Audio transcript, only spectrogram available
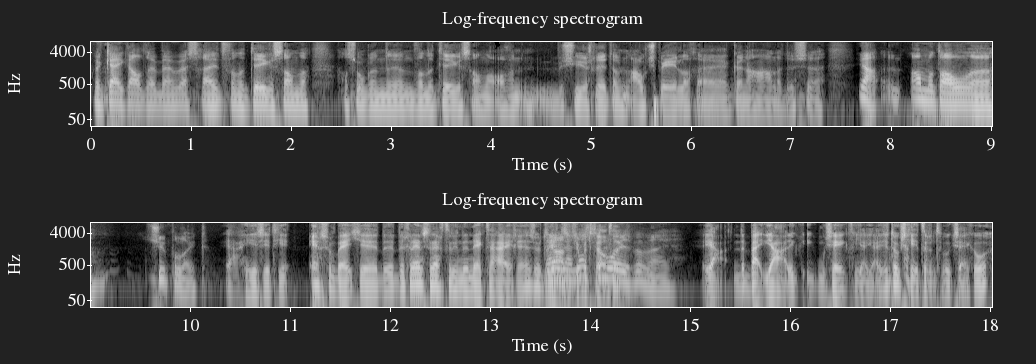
We kijken altijd bij een wedstrijd van de tegenstander. Als we ook een eh, van de tegenstander of een bestuurslid of een oudspeler eh kunnen halen. Dus eh, ja, al met al eh, superleuk. Ja, hier zit hier echt zo'n beetje de, de grensrechter in de nek te hijgen, hè? zo Ja, als je op het veld hebt. is bij mij. Ja, de, ja ik, ik moet zeggen, ja, jij zit ook schitterend, moet ik zeggen hoor.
